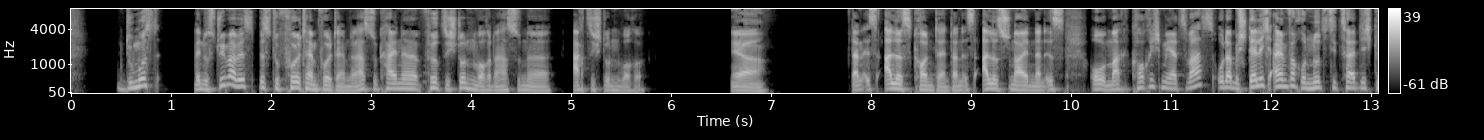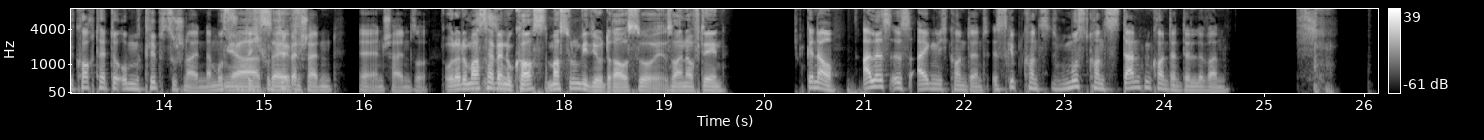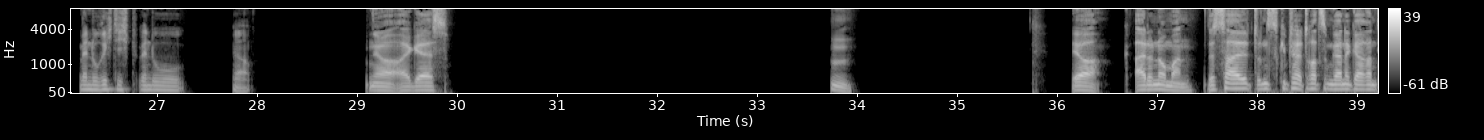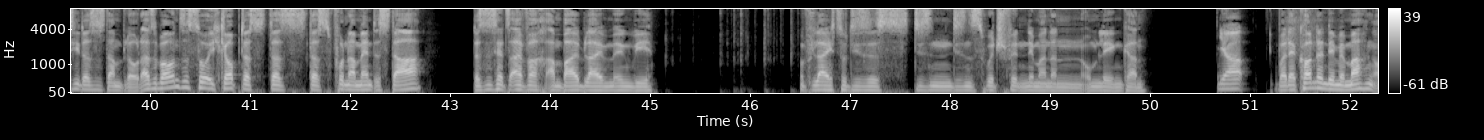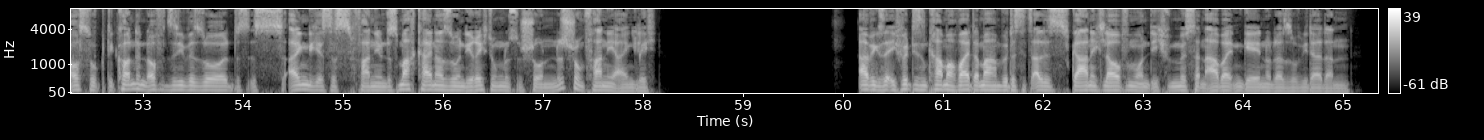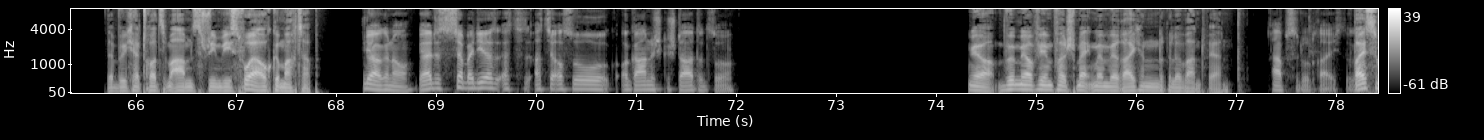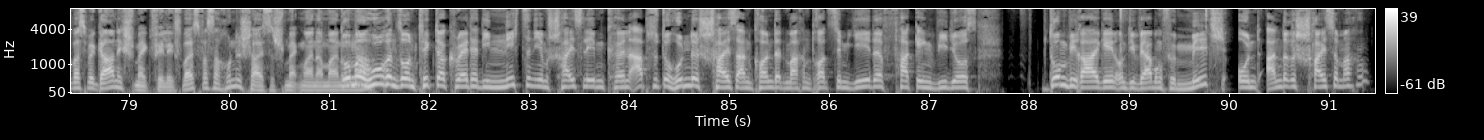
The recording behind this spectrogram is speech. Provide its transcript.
du musst, wenn du Streamer bist, bist du Fulltime, Fulltime. Dann hast du keine 40-Stunden-Woche, dann hast du eine 80-Stunden-Woche. Ja. Dann ist alles Content, dann ist alles Schneiden, dann ist, oh, koche ich mir jetzt was? Oder bestelle ich einfach und nutze die Zeit, die ich gekocht hätte, um Clips zu schneiden. Dann musst Ja, du dich für safe. Clip entscheiden, äh, entscheiden so. Oder du machst halt, ist wenn so. du kochst, machst du ein Video draus, so, so einen auf den. Genau. Alles ist eigentlich Content. Es gibt du musst konstanten Content delivern. Wenn du richtig, wenn du Ja, I guess. Hm. Ja, I don't know, Mann. Das ist halt, und es gibt halt trotzdem keine Garantie, dass es dann blowt. Also bei uns ist so, ich glaube, dass, dass das Fundament ist da. Das ist jetzt einfach am Ball bleiben irgendwie. Und vielleicht so dieses, diesen, diesen Switch finden, den man dann umlegen kann. ja, Weil der Content, den wir machen, auch so die Content-Offensive so, das ist, eigentlich ist das funny und das macht keiner so in die Richtung, das ist schon, das ist schon funny eigentlich. Aber wie gesagt, ich würde diesen Kram auch weitermachen, würde das jetzt alles gar nicht laufen und ich müsste dann arbeiten gehen oder so wieder, dann, dann würde ich halt trotzdem abends streamen, wie ich es vorher auch gemacht habe. ja, genau. Ja, das ist ja bei dir, hat, hat's ja auch so organisch gestartet, so. Ja, würde mir auf jeden Fall schmecken, wenn wir reich und relevant werden. Absolut reich. sogar. Weißt du, was mir gar nicht schmeckt, Felix? Weißt du, was nach Hundescheiße schmeckt, meiner Meinung Dumme nach? Hurensohn TikTok-Creator, die nichts in ihrem Scheißleben können, absolute Hundescheiße an Content machen, trotzdem jede fucking Videos dumm viral gehen und die Werbung für Milch und andere Scheiße machen?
